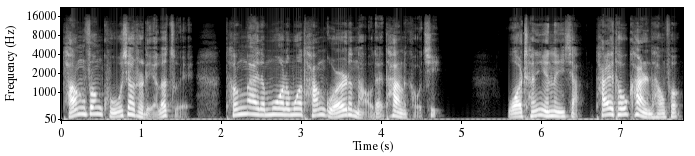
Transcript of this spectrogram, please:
唐风苦笑着咧了嘴，疼爱的摸了摸唐果儿的脑袋，叹了口气。我沉吟了一下，抬头看着唐风：“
